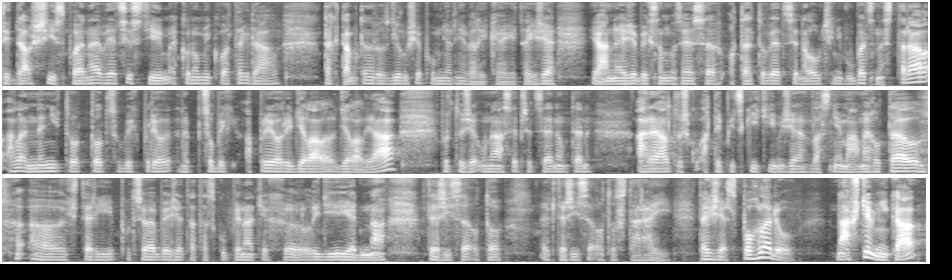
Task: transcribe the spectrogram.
ty další spojené věci s tím, ekonomiku a tak dál, tak tam ten rozdíl už je poměrně veliký. Takže já ne, že bych samozřejmě se o této věci na loučení vůbec nestaral, ale není to to, co bych, priori, co bych a priori dělal, dělal já, protože u nás je přece jenom ten areál trošku atypický tím, že vlastně máme hotel, eh, který potřebuje běžet a ta skupina těch lidí jedna, kteří se o to, kteří se o to starají. Takže z pohledu návštěvníka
